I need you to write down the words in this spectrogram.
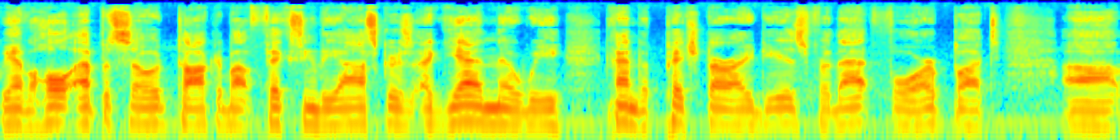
we have a whole episode talked about fixing the Oscars again that we kind of pitched our ideas for that for, but. Uh,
